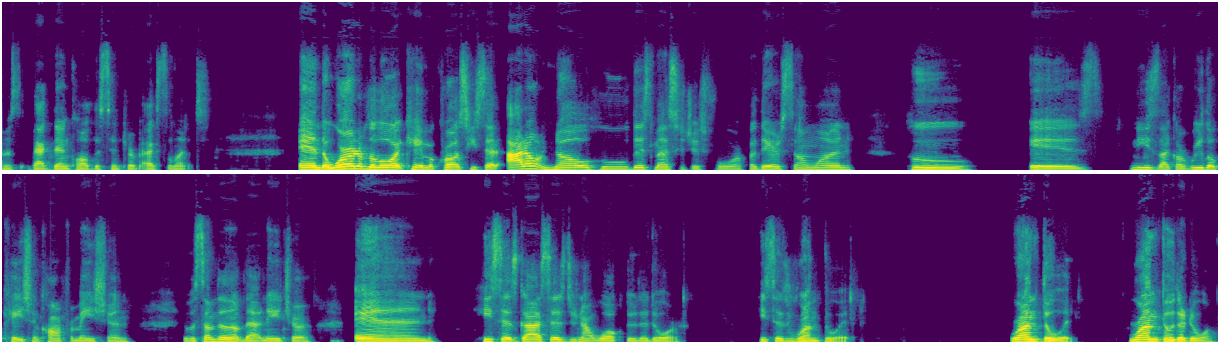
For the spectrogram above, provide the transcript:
It was back then called the Center of Excellence. And the word of the Lord came across. He said, I don't know who this message is for, but there's someone who is needs like a relocation confirmation. It was something of that nature. And he says, God says, do not walk through the door. He says, run through it. Run through it. Run through the door.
